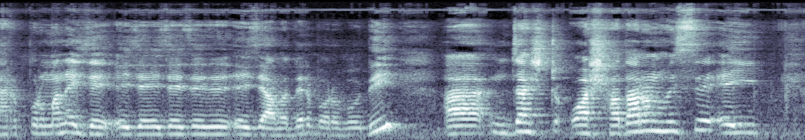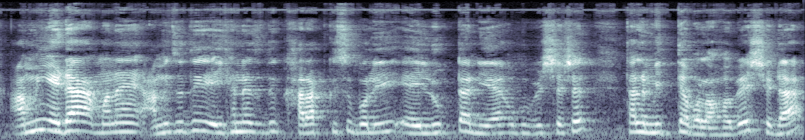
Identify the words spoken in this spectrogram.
মানে এই যে এই যে এই যে, এই যে- এই যে আমাদের বড় বৌদি জাস্ট অসাধারণ হয়েছে এই, আমি এটা মানে আমি যদি এইখানে যদি খারাপ কিছু বলি, এই লুকটা নিয়ে উপবিশ্বাসের, তাহলে মিথ্যা বলা হবে, সেটা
